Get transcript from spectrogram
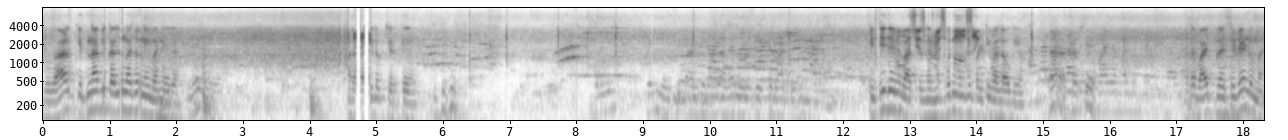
जुगाड़ कितना भी कर लूँगा तो नहीं बनेगा। नहीं लोग चिड़ते हैं। किसी से भी बात करने मैं खुद म्यूनसिपल्टी वाला हो गया। मतलब वाइस प्रेसिडेंट हूँ मैं।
